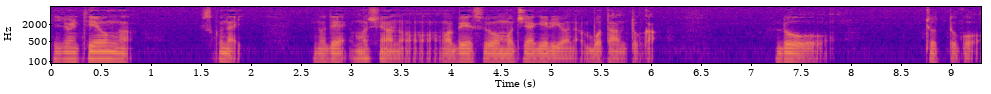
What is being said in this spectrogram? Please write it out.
非常に低音が少ないのでもしあの、まあ、ベースを持ち上げるようなボタンとかローをちょっとこ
